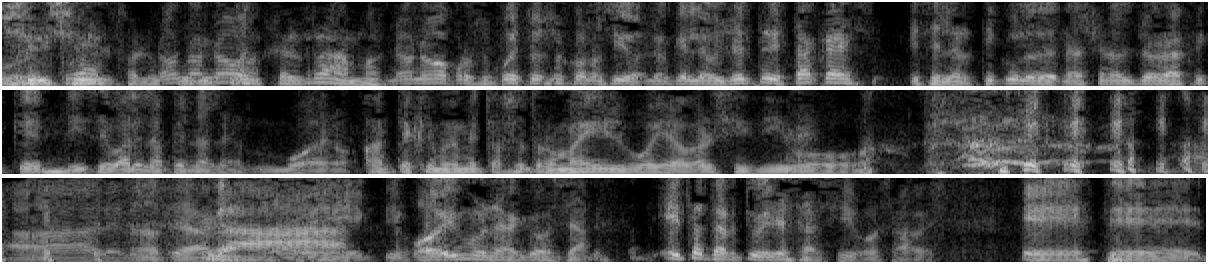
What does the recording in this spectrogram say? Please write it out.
que sí, sí. Alfa, lo No, no, publicó no. Ángel Rama. No, no, por supuesto, eso es conocido. Lo que el oyente destaca es, es el artículo de National Geographic que dice vale la pena leerlo. Bueno, antes que me metas otro mail voy a ver si digo... Dale, no te hagas Nah, la víctima. oíme una cosa. Esta tertulia es así, vos sabes. Este,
